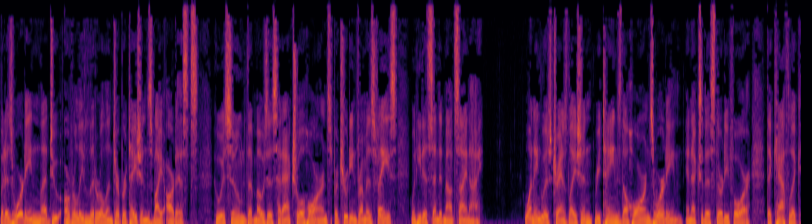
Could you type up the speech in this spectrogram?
but his wording led to overly literal interpretations by artists, who assumed that Moses had actual horns protruding from his face when he descended Mount Sinai. One English translation retains the horns wording in Exodus 34. The Catholic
